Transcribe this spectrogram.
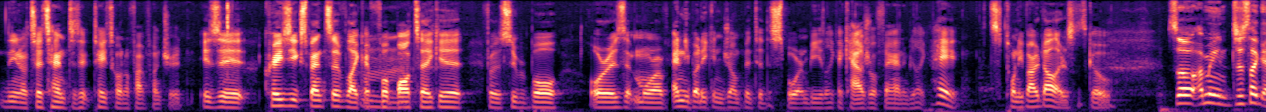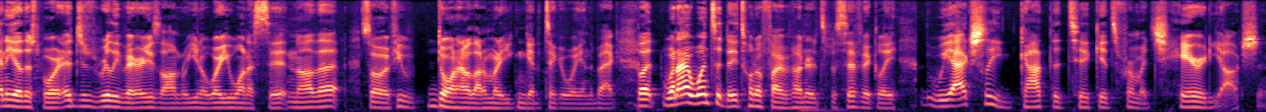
you know to attend to Daytona 500. Is it crazy expensive, like a mm-hmm. football ticket for the Super Bowl, or is it more of anybody can jump into the sport and be like a casual fan and be like, hey, it's twenty five dollars, let's go. So I mean, just like any other sport, it just really varies on you know where you want to sit and all that. So if you don't have a lot of money, you can get a ticket way in the back. But when I went to Daytona 500 specifically, we actually got the tickets from a charity auction.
